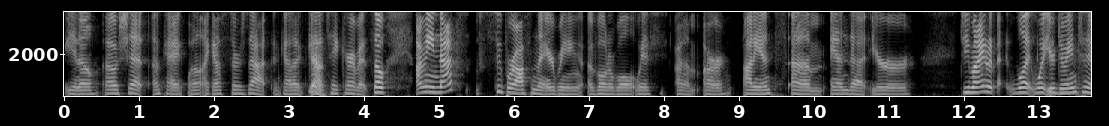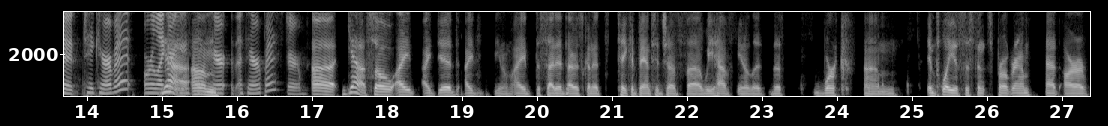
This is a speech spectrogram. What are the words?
you know, oh shit. Okay, well, I guess there's that. I gotta gotta Yeah. take care of it. So, I mean, that's super awesome that you're being vulnerable with um, our audience, um, and that you're. Do you mind what what, you're doing to take care of it, or like, are Yeah, you um, ther- a therapist, or Uh, yeah. So I I did I you know I decided I was going to take advantage of uh, we have you know the the work um, employee assistance program at our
